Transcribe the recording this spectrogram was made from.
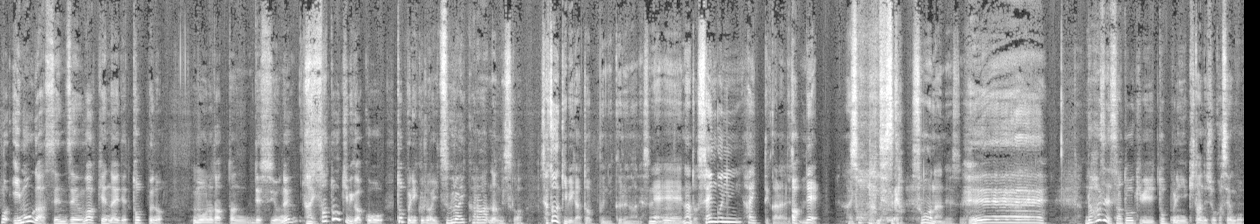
もう芋が戦前は県内でトップのものだったんですよね。はい、サトウキビがこうトップに来るのはいつぐらいからなんですか？サトウキビがトップに来るのはですね、うん、えー、なんと戦後に入ってからです。で、はい、そうなんですか。そうなんです。へえ、なぜサトウキビトップに来たんでしょうか戦後。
